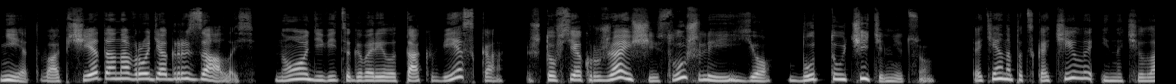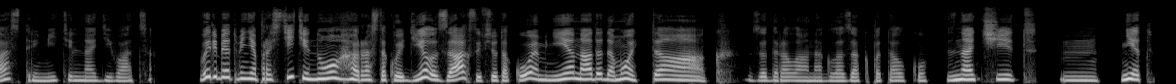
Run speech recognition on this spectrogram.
Нет, вообще-то она вроде огрызалась. Но девица говорила так веско, что все окружающие слушали ее, будто учительницу. Татьяна подскочила и начала стремительно одеваться. Вы, ребят, меня простите, но раз такое дело, ЗАГС и все такое, мне надо домой. Так, задрала она глаза к потолку. Значит, нет,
